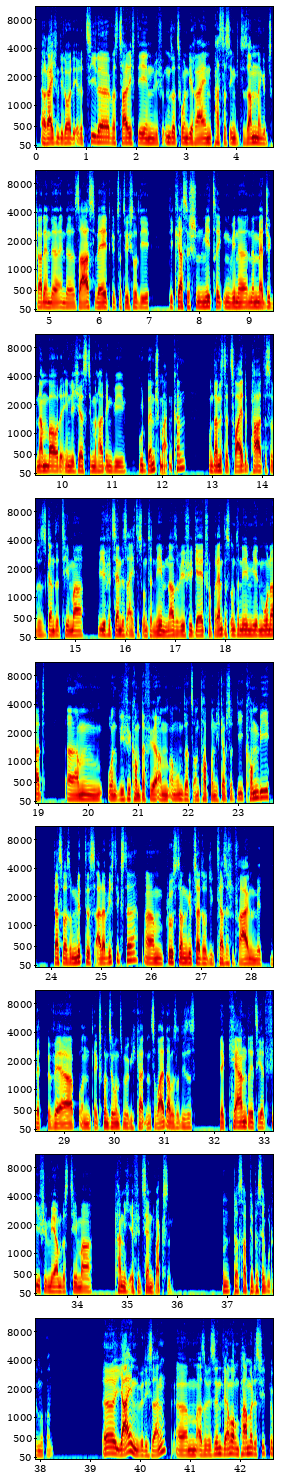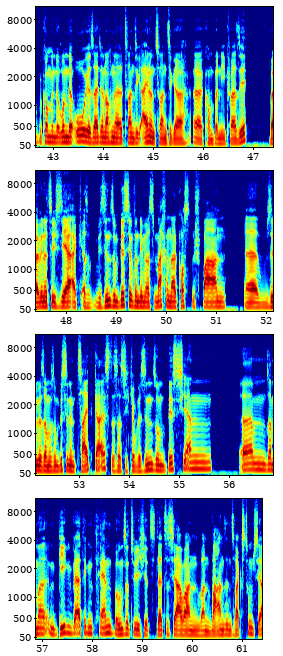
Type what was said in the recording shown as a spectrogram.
erreichen die Leute ihre Ziele, was zahle ich denen, wie viel Umsatz holen die rein, passt das irgendwie zusammen? Dann gibt es gerade in der, in der SaaS-Welt, gibt es natürlich so die, die klassischen Metriken wie eine, eine Magic Number oder ähnliches, die man halt irgendwie gut benchmarken kann. Und dann ist der zweite Part, ist so das ganze Thema, wie effizient ist eigentlich das Unternehmen? Ne? Also wie viel Geld verbrennt das Unternehmen jeden Monat ähm, und wie viel kommt dafür am, am, Umsatz on top? Und ich glaube, so die Kombi, das war so mit das Allerwichtigste. Ähm, plus dann gibt es halt so die klassischen Fragen mit Wettbewerb und Expansionsmöglichkeiten und so weiter. Aber so dieses, der Kern dreht sich halt viel, viel mehr um das Thema, kann ich effizient wachsen? Und das habt ihr bisher gut hinbekommen? Äh, jein, würde ich sagen. Ähm, also wir sind, wir haben auch ein paar Mal das Feedback bekommen in der Runde, oh, ihr seid ja noch eine 2021er äh, Company quasi. Weil wir natürlich sehr, also wir sind so ein bisschen von dem, was wir machen, ne? Kosten sparen, äh, sind wir, sagen wir, so ein bisschen im Zeitgeist. Das heißt, ich glaube, wir sind so ein bisschen, ähm, sagen wir, im gegenwärtigen Trend. Bei uns natürlich jetzt letztes Jahr war ein, war.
